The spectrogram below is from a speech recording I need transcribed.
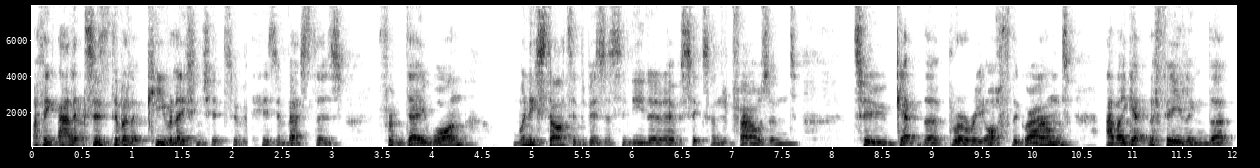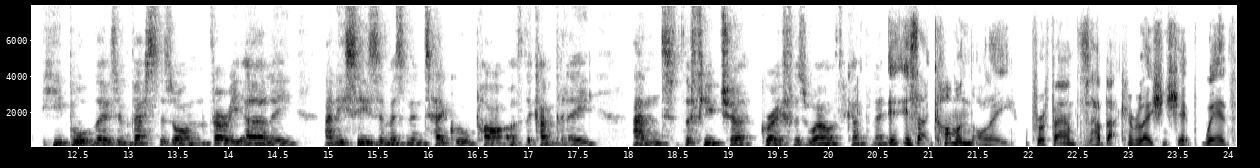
I think Alex has developed key relationships with his investors from day one. When he started the business, he needed over 600,000 to get the brewery off the ground. And I get the feeling that he brought those investors on very early and he sees them as an integral part of the company and the future growth as well of the company. Is that common, Ollie, for a founder to have that kind of relationship with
